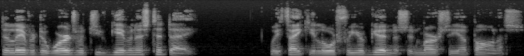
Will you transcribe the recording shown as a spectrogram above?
delivered the words which you've given us today. We thank you, Lord, for your goodness and mercy upon us.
